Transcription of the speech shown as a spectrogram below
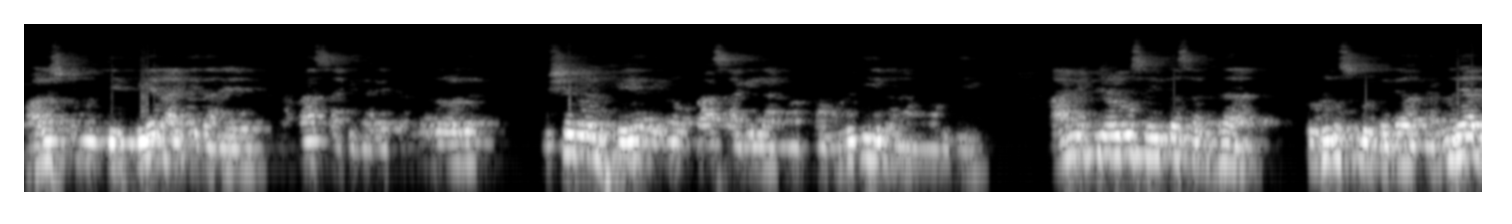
ಬಹಳಷ್ಟು ಮಂದಿ ಫೇಲ್ ಆಗಿದ್ದಾರೆ ಪಾಸ್ ಆಗಿದ್ದಾರೆ. ಕನ್ನಡದೊಳಗೆ ವಿಷಯಗಳಲ್ಲಿ ಫೇಲ್ ಏನೋ ಪಾಸ್ ಆಗಿಲ್ಲ ಅನ್ನುವಂಥ ವರದಿಯನ್ನು ನಾವು ನೋಡಿದ್ದೀವಿ. ಆ ನಿಟ್ಟಿನೊಳಗೂ ಸಹಿತ ಸಂಘ ತೊಡಗಿಸ್ಕೊಳ್ತಿದೆ ತನ್ನದೇ ಆದ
